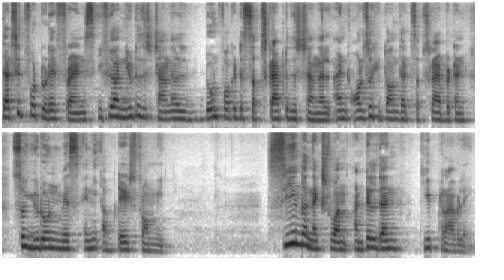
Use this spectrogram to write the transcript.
That's it for today friends. If you are new to this channel, don't forget to subscribe to this channel and also hit on that subscribe button so you don't miss any updates from me. See you in the next one. Until then, keep traveling.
